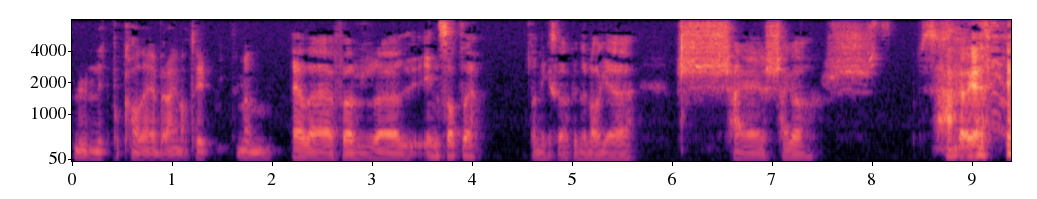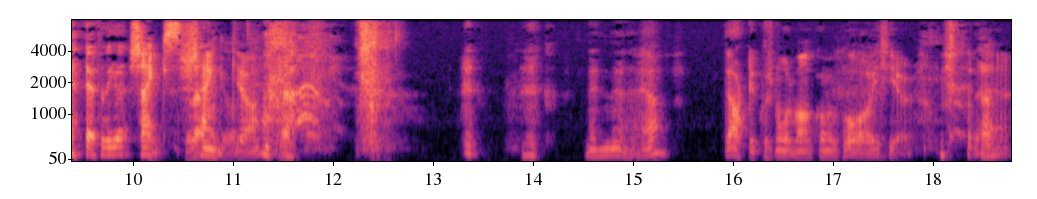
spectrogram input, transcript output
Jeg lurer litt på hva det er beregna til, men Er det for eh, innsatte? De ikke skal kunne lage skje- skjegga sk- Hva heter det ikke det? Skjenks. det er det jeg skjenk, på. ja. Men eh, ja. Det er artig hvordan ord man kommer på og ikke gjør. Det-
